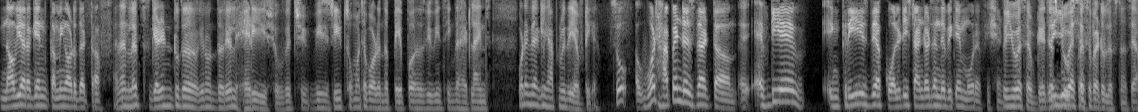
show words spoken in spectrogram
Now we are again coming out of that trough. And then let's get into the you know the real hairy issue, which we read so much about in the papers. We've been seeing the headlines. What exactly happened with the FDA? So uh, what happened is that um, uh, FDA increased their quality standards and they became more efficient. The US FDA, just The to US specify to listeners, yeah.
